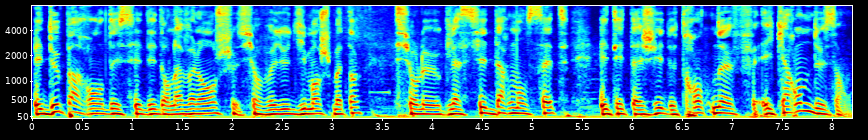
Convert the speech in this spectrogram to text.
Les deux parents décédés dans l'avalanche survenue dimanche matin sur le glacier d'Armancet étaient âgés de 39 et 42 ans.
